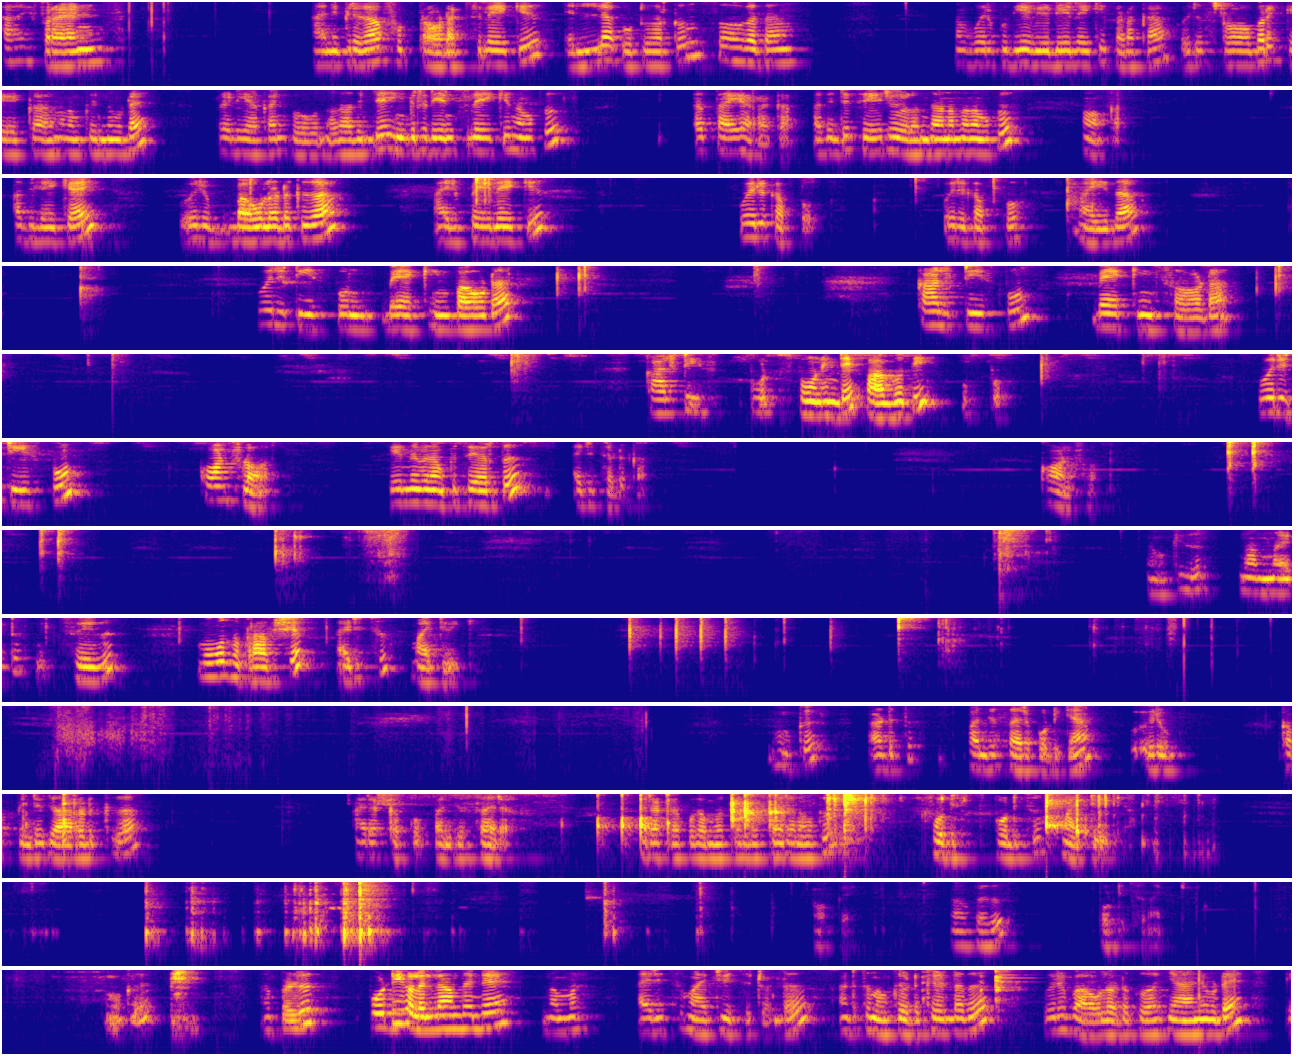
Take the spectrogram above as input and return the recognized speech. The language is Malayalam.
ഹായ് ഫ്രണ്ട്സ് അനുഗ്രഹ ഫുഡ് പ്രോഡക്ട്സിലേക്ക് എല്ലാ കൂട്ടുകാർക്കും സ്വാഗതം. നമുക്കൊരു പുതിയ വീഡിയോയിലേക്ക് കടക്കാം. ഒരു സ്ട്രോബെറി കേക്കാണ് നമുക്ക് ഇന്നിവിടെ റെഡിയാക്കാൻ പോകുന്നത്. അതിന്റെ ഇൻഗ്രീഡിയൻസിലേക്ക് നമുക്ക് തയ്യാറാക്കാം. അതിന്റെ ചേരുവകൾ എന്താണെന്ന് നമുക്ക് നോക്കാം. അതിലേക്കായി ഒരു ബൗൾ എടുക്കുക. അരിപ്പയിലേക്ക് ഒരു കപ്പ് ഒരു കപ്പ് മൈദ ഒരു ടീസ്പൂൺ ബേക്കിംഗ് പൗഡർ കാൽ ടീസ്പൂൺ ബേക്കിംഗ് സോഡ കാൽ ടീസ്പൂൺ സ്പൂണിന്റെ പകുതി ഉപ്പ് ഒരു ടീസ്പൂൺ കോൺഫ്ലവർ എന്നിവ നമുക്ക് ചേർത്ത് അരിച്ചെടുക്കാം. കോൺഫ്ലവർ നമുക്കിത് നന്നായിട്ട് മിക്സ് ചെയ്ത് മൂന്ന് പ്രാവശ്യം അരിച്ച് മാറ്റി വയ്ക്കാം നമുക്ക് അടുത്ത് പഞ്ചസാര പൊടിക്കാം. ഒരു കപ്പിന്റെ ജാറെടുക്കുക അരക്കപ്പ് കപ്പ് പഞ്ചസാര. അരക്കപ്പ് കപ്പ് കമ്പ പഞ്ചസാര നമുക്ക് പൊടി പൊടിച്ച് മാറ്റി വയ്ക്കാം ഓക്കെ നമുക്കത് പൊട്ടിച്ച് മാറ്റാം നമുക്ക് അപ്പോൾ പൊടികളെല്ലാം തന്നെ നമ്മൾ അരിച്ച് മാറ്റി വെച്ചിട്ടുണ്ട്. അടുത്ത് നമുക്ക് എടുക്കേണ്ടത് ഒരു ബൗൾ എടുക്കുക. ഞാനിവിടെ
